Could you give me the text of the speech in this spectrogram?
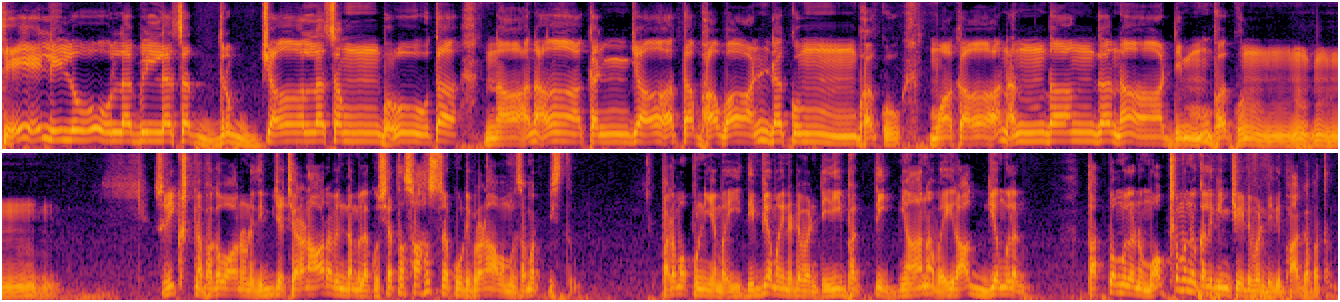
కేళిలోల విలసదృగ్జాల సంభూత నానాకంజాత భవాండకుంభకు మహానందాంగనాడింభకున్. శ్రీకృష్ణ భగవానుని దివ్య చరణారవిందములకు శతసహస్ర కోటి ప్రణామములు సమర్పిస్తూ పరమపుణ్యమై దివ్యమైనటువంటి ఈ భక్తి జ్ఞాన వైరాగ్యములను తత్వములను మోక్షమును కలిగించేటువంటిది భాగవతం.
